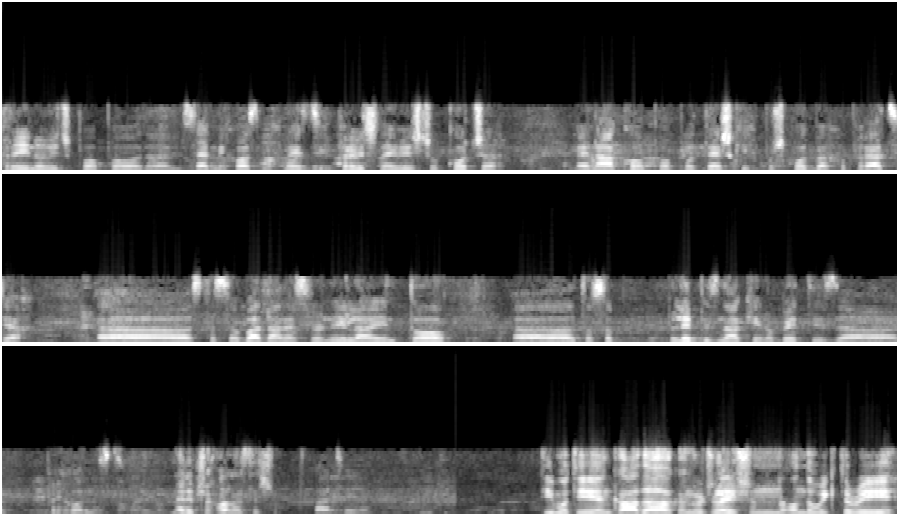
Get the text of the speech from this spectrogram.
Krajinovič po, po vem, sedmih, osmih mesecih prvič na igrišču, Kočar enako po, po težkih poškodbah, operacijah, uh, sta se oba danes vrnila in to, uh, to so lepi znaki in obeti za prihodnost. Najlepša hvala na srečno. Hvala tega. Timothy Nkada, congratulations on the victory.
